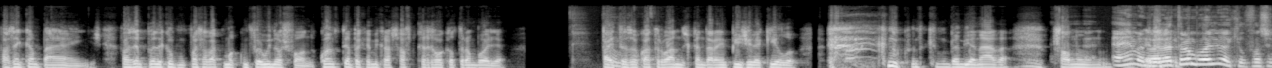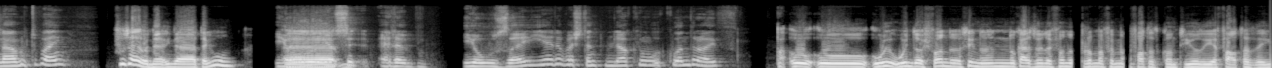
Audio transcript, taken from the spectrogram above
fazem campanhas, fazem aquilo começa a dar como, como foi o Windows Phone. Quanto tempo é que a Microsoft carregou aquele trambolha? Pai, 3 ou 4 anos que andaram a impingir aquilo. que, não, que não vendia nada. O pessoal não. É, mas não era, era trambolho, aquilo funcionava muito bem. Pois é, eu ainda, ainda tenho um. Eu, uh, eu, era, eu usei e era bastante melhor que o, que o Android. O, o, o Windows Phone, assim, no, no, caso do Windows Phone, o problema foi a falta de conteúdo e a falta de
